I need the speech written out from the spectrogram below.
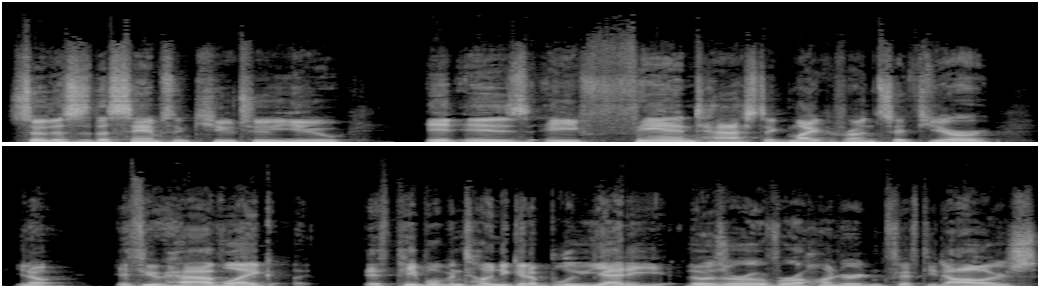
So this is the Samsung Q2U. It is a fantastic microphone. So if you're, you know, if you have like, if people have been telling you to get a Blue Yeti, those are over $150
